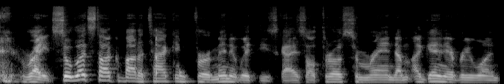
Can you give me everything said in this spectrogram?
right. So let's talk about attacking for a minute with these guys. I'll throw some random again, everyone.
